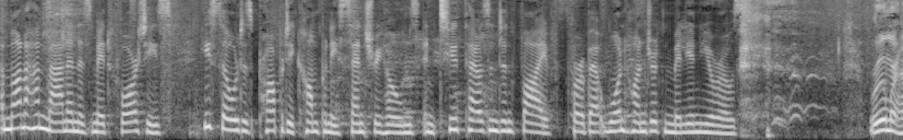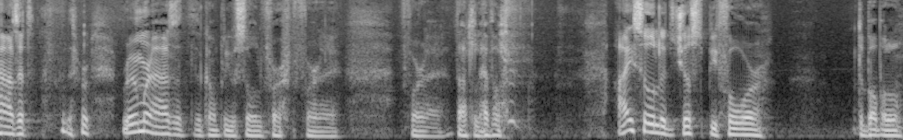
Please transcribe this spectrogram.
A Monaghan man in his mid 40s, he sold his property company Century Homes in 2005 for about 100 million euros. Rumor has it, rumor has it, the company was sold for for uh, for uh, that level. I sold it just before the bubble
